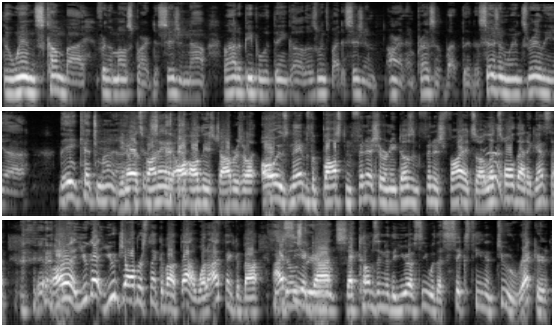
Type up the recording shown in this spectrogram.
the wins come by for the most part decision. Now, a lot of people would think, oh, those wins by decision aren't impressive, but the decision wins really uh, they catch my eye. You know, it's funny. all, all, these jobbers are like, "Oh, his name's the Boston Finisher, and he doesn't finish fights, so yeah. let's hold that against him." all right, you got you jobbers think about that. What I think about, he I see a guy rounds. that comes into the UFC with a 16 and two record.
